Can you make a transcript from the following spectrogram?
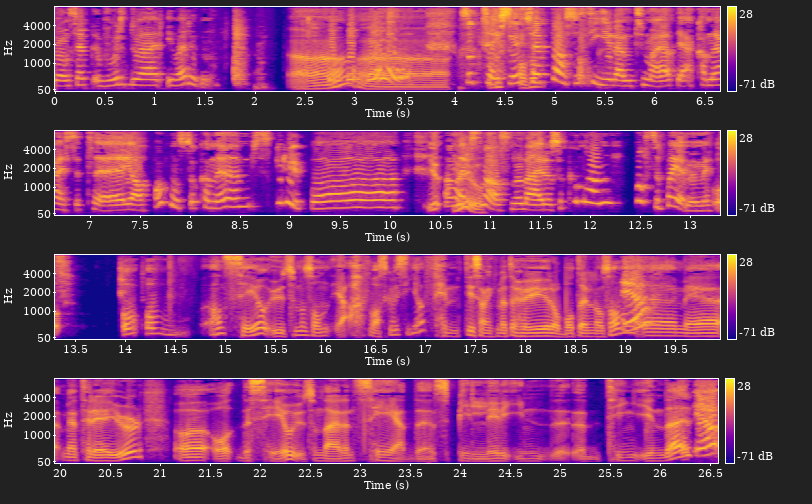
uansett hvor du er i verden. Ah. Så teknisk Altså- sett da, så sier den til meg at jeg kan reise til Japan, og så kan jeg skru på han der snasene der, og så kan han passe på hjemmet mitt. Og- Og, og han ser jo ut som en sånn, ja, hva skal vi si, ja, 50 cm høy robot eller noe sånt, Ja. eh, med, med tre hjul. Og, og det ser jo ut som det er en CD-spiller inn, eh, ting inn der. Ja,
